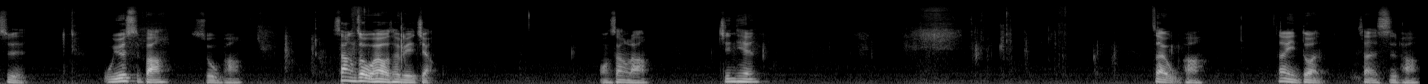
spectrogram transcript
是五月十八十五趴，上周我还有特别讲，往上拉，今天。在五趴，那一段三十四趴。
